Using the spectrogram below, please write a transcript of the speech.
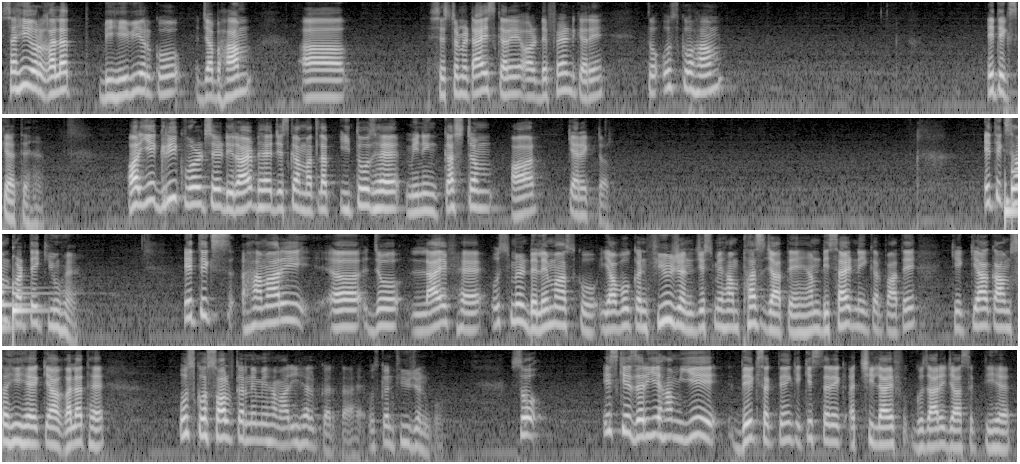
सही और गलत बिहेवियर को जब हम सिस्टमेटाइज करें और डिफेंड करें तो उसको हम इथिक्स कहते हैं। और ये ग्रीक वर्ड से डिराइव्ड है, जिसका मतलब ईतोज है मीनिंग कस्टम और कैरेक्टर इथिक्स हम पढ़ते क्यों हैं? इथिक्स हमारी जो लाइफ है उसमें डिलेमास को या वो कन्फ्यूज़न जिसमें हम फंस जाते हैं हम डिसाइड नहीं कर पाते कि क्या काम सही है क्या गलत है उसको सॉल्व करने में हमारी हेल्प करता है उस कन्फ्यूज़न को। सो so, इसके ज़रिए हम ये देख सकते हैं कि किस तरह एक अच्छी लाइफ गुजारी जा सकती है।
